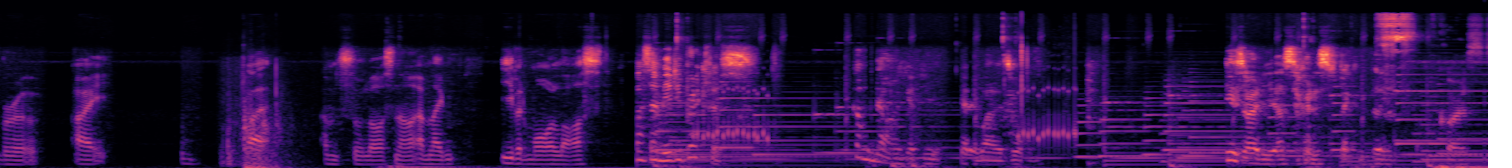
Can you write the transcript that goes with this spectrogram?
Bro, I, I, I'm so lost now. I'm like even more lost. Plus, I made you breakfast. Come down and get you get it while it's warm. He's already a certain spectacle. Of course.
